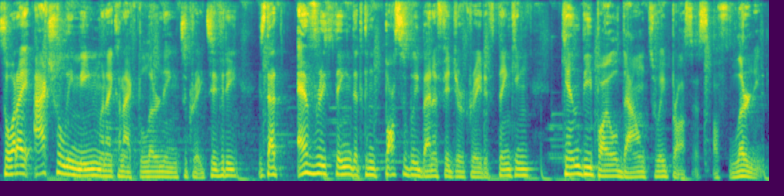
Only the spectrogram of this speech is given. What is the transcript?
So what I actually mean when I connect learning to creativity is that everything that can possibly benefit your creative thinking can be boiled down to a process of learning.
